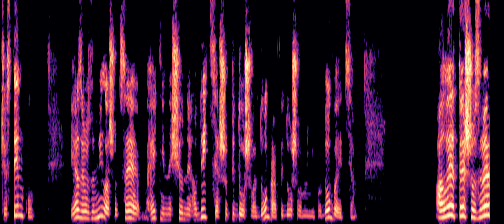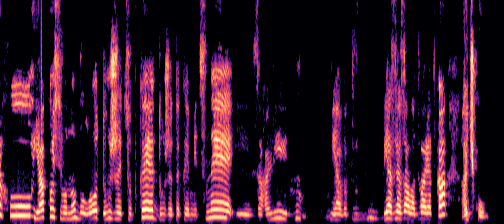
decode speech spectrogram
частинку, я зрозуміла, що це геть ні на що не годиться, що підошва добра, підошва мені подобається. Але те, що зверху, якось воно було дуже цупке, дуже таке міцне, і взагалі, ну, я, я зв'язала два рядка гачком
